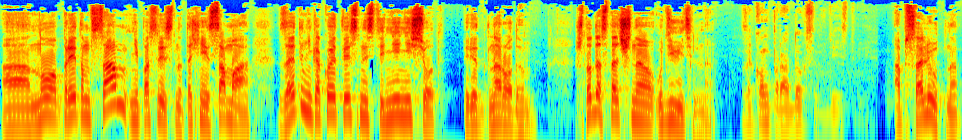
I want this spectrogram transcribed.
А, но при этом сам непосредственно, точнее сама, за это никакой ответственности не несет перед народом, что достаточно удивительно. Закон парадоксов в действии. Абсолютно.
